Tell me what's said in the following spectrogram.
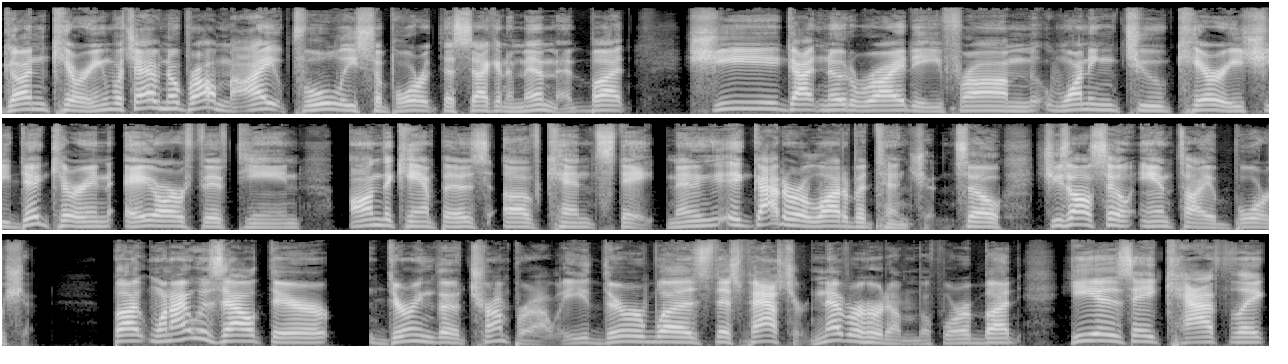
gun carrying, which I have no problem. I fully support the Second Amendment, but she got notoriety from wanting to carry, she did carry an AR 15 on the campus of Kent State. And it got her a lot of attention. So she's also anti abortion. But when I was out there during the Trump rally, there was this pastor, never heard of him before, but he is a Catholic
